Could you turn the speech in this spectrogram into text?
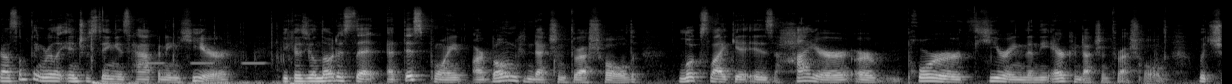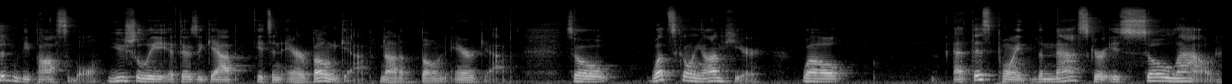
Now something really interesting is happening here because you'll notice that at this point our bone conduction threshold looks like it is higher or poorer hearing than the air conduction threshold, which shouldn't be possible. Usually if there's a gap, it's an air-bone gap, not a bone-air gap. So what's going on here? Well, at this point, the masker is so loud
